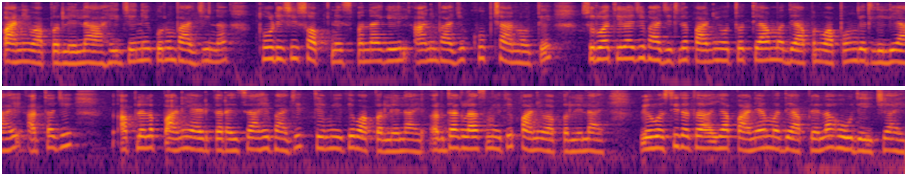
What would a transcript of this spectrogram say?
पाणी वापरलेलं आहे. जेणेकरून भाजी ना थोडीशी सॉफ्टनेसपणा घेईल आणि भाजी खूप छान होते. सुरुवातीला जे भाजीतलं पाणी होतं त्यामध्ये आपण वापरून घेतलेली आहे. आता जे आपल्याला पाणी ॲड करायचं आहे भाजीत ते मी इथे वापरलेलं आहे. अर्धा ग्लास मी इथे पाणी वापरलेलं आहे. व्यवस्थित आता या पाण्यामध्ये आपल्याला होऊ द्यायची आहे.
